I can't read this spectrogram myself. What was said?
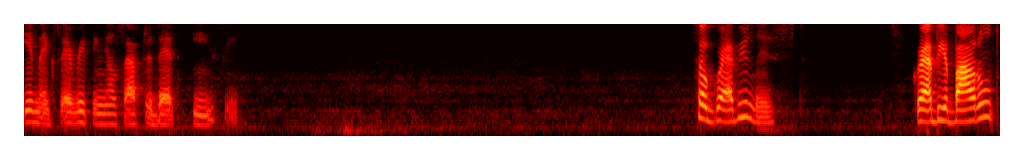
it makes everything else after that easy. So grab your list, grab your bottled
